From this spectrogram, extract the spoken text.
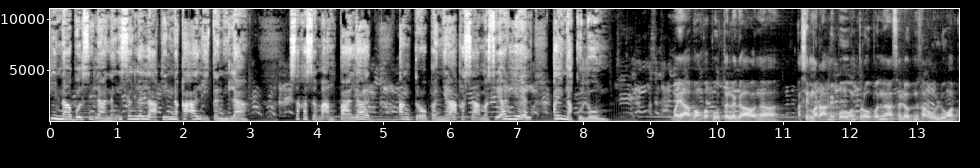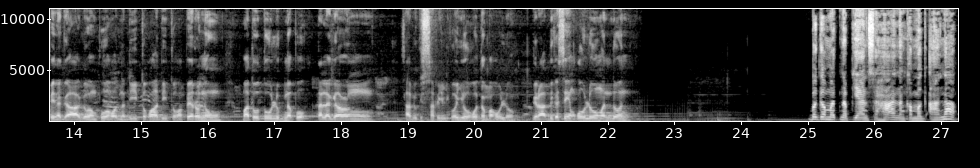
hinabol sila ng isang lalaking nakaalitan nila. Sa kasamaang palad, ang tropa niya kasama si Ariel ay nakulong. Mayabang pa po talaga ako na kasi marami po akong tropa na nasa loob na sa kulungan. Pinag-aagawan po ako na dito ka, dito ka. Pero nung matutulog na po, talagang sabi ko sa sarili ko, ayoko na makulong. Grabe kasi yung kulungan doon. Bagamat napiyansahan ng kamag-anak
